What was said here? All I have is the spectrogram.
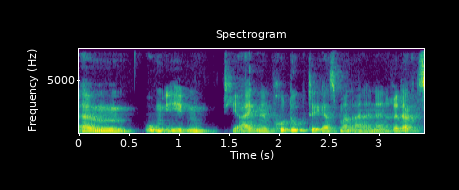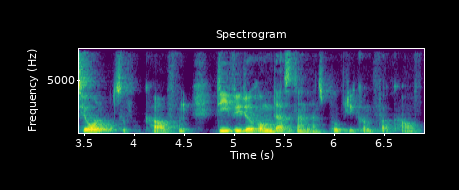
ähm, um eben die eigenen Produkte erstmal an eine Redaktion zu verkaufen, die wiederum das dann ans Publikum verkauft.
